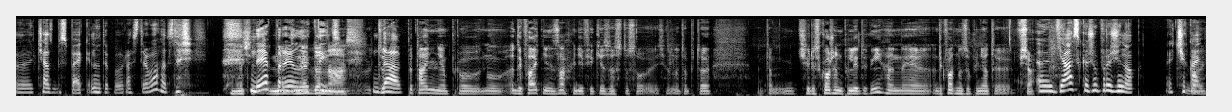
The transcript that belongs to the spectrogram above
е, час безпеки. Ну, типу, раз тривога, значить. Значить, Не не, не до прилетить. нас. Тут Да. питання про ну, адекватність заходів, які застосовуються. Ну, тобто, там через кожен політ міга не адекватно зупиняти все. Е, Я скажу про жінок. Чекай.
